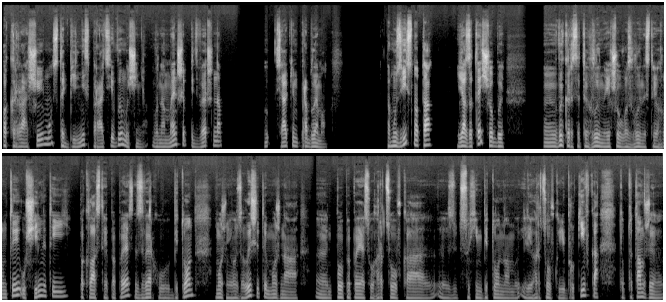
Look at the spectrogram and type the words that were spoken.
покращуємо стабільність праці вимощення. Вона менше підтверджена всяким проблемам. Тому, звісно, так. Я за те, щоб використати глину, якщо у вас глинисті ґрунти, ущільнити її, покласти ППС, зверху бетон, можна його залишити, можна е, по ППСу гарцовка е, з сухим бетоном або гарцовка і бруківка. Тобто там вже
